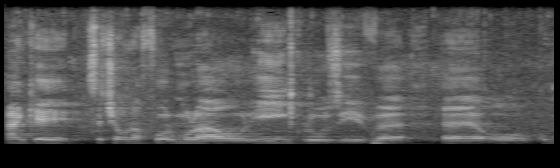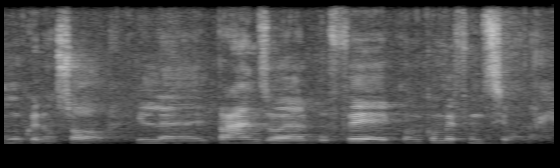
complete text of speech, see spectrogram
anche se c'è una formula all inclusive eh, o comunque non so, il, il pranzo è al buffet, come funziona?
